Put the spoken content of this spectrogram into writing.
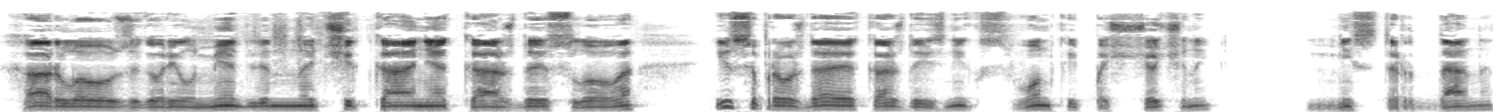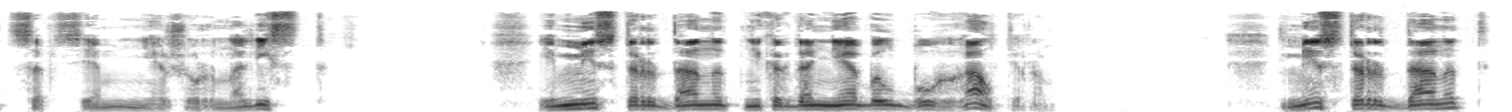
Харлоу заговорил медленно, чеканя каждое слово и сопровождая каждое из них звонкой пощечиной. Мистер Даннет совсем не журналист. И мистер Даннет никогда не был бухгалтером. Мистер Даннет,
